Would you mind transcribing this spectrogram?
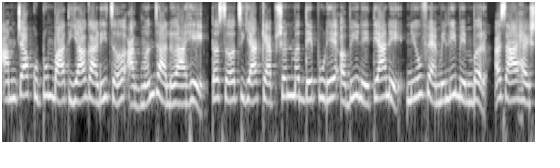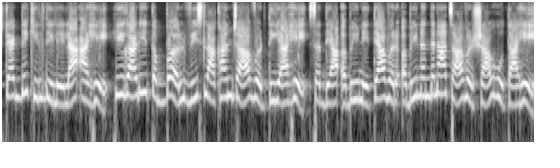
आमच्या कुटुंबात या गाडीचं आगमन झालं आहे. तसंच या कॅप्शनमध्ये पुढे अभिनेत्याने न्यू फॅमिली मेंबर असा हॅशटॅग देखील दिलेला आहे. ही गाडी तब्बल वीस लाखांच्या वरती आहे. सध्या अभिनेत्यावर अभिनंदनाचा वर्षाव होत आहे.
